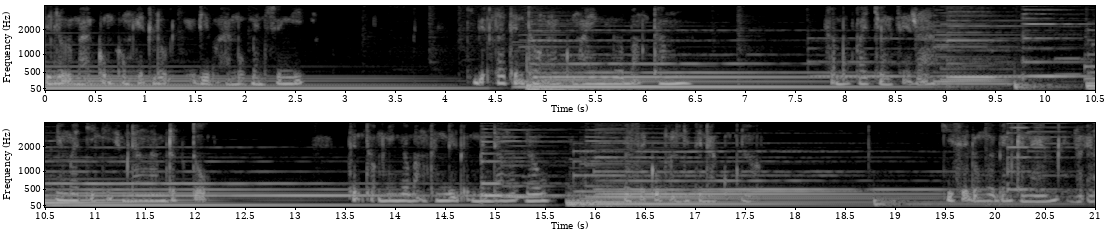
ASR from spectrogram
Xin lỗi mà cũng không hết lỗi Vì bọn một mình suy nghĩ. Chỉ biết là thỉnh thoảng em cũng hay ngừa bản thân và một vài chuyện xảy ra. Nhưng mà chị nghĩ em đang làm rất tốt. Thỉnh thoảng nghi ngờ bản thân để biết mình đang ở đâu. Và sẽ cố gắng như thế nào cũng được. Chị sẽ luôn ở bên cạnh em để nói em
